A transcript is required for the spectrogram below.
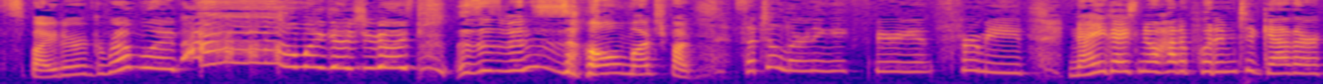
spider gremlin. Ah! Oh my gosh, you guys, this has been so much fun. Such a learning experience for me. Now you guys know how to put him together.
